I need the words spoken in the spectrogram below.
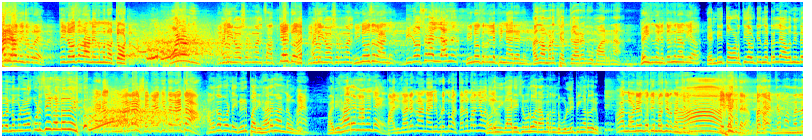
ആരാന്ന് ചോദിച്ചു പറയാ? മുന്നേ ഒറ്റ ഓട്ടം ദിനോസർ ആണ്. ഡിനോസർ അല്ലാന്ന്. ദിനോസർ അല്ലേ പിന്നെ ആരാണ്? അത് നമ്മുടെ ചെത്തുകാരൻ കുമാരനാ. ഇത് നിനക്ക് എങ്ങനെ അറിയാം? എന്റെ ഈ തോളത്തി ഔട്ടി നിന്നിട്ടല്ലേ അവൻ നിന്റെ പെണ്ണുമുള്ള കുളിസി കണ്ടത്? ശരിയാക്കി തരാട്ടാ. അതൊക്കെ പോട്ടെ ഇതിനൊരു പരിഹാരം കാണണ്ടേ? പരിഹാരം കാണണ്ടേ? പരിഹാരം കാണാൻ അതിന് നിന്ന് വർത്തമാനം പറഞ്ഞാൽ അവിടെ മതി വികാരേശ്വരനോട് വരാൻ പറഞ്ഞിട്ട് പുള്ളി ഇങ്ങോട്ട് വരും. ആ നോണയും കൊത്തിയും പറഞ്ഞിടക്കാം ആ. ശരിയാക്കി തരാം. അതെ, അച്ഛൻ വന്നല്ല.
